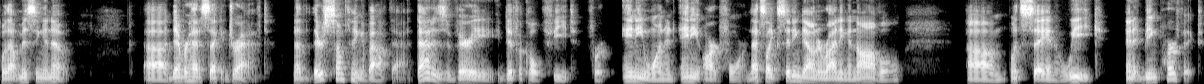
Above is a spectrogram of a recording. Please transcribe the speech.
without missing a note. Uh, never had a second draft. Now, there's something about that. That is a very difficult feat for anyone in any art form. That's like sitting down and writing a novel, um, let's say in a week, and it being perfect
